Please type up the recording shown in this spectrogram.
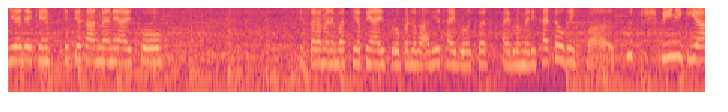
ये देखें, इसके साथ मैंने आइज़ को इस तरह मैंने बस ये अपनी आइज़ पर लगा लिया था आईब्रोज पर। आईब्रो मेरी सेट हो गई, बस कुछ भी नहीं किया।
